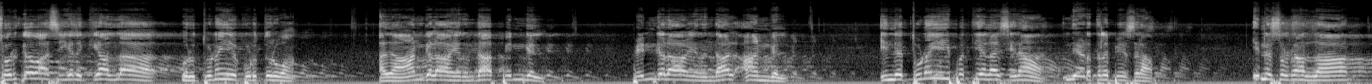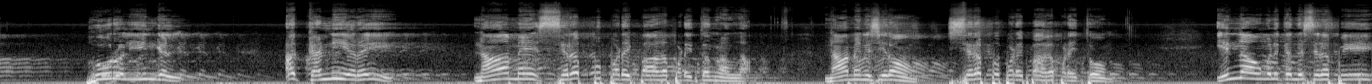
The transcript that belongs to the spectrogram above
சொர்க்கவாசிகளுக்கு அல்லாஹ் ஒரு துணையை கொடுத்துருவான். அது ஆண்களாக இருந்தால் பெண்கள் பெண்களாக இருந்தால் ஆண்கள். இந்த துணையை பத்தி எல்லாம் செய்யறான் இந்த இடத்துல பேசுறான். என்ன சொல்றான் அல்லா ஹூருல் ஈன்கள் அக்கண்ணியரை நாமே சிறப்பு படைப்பாக படைத்தோம் அல்லாஹ். நாம் என்ன செய்யறோம் சிறப்பு படைப்பாக படைத்தோம். என்ன அவங்களுக்கு அந்த சிறப்பு?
